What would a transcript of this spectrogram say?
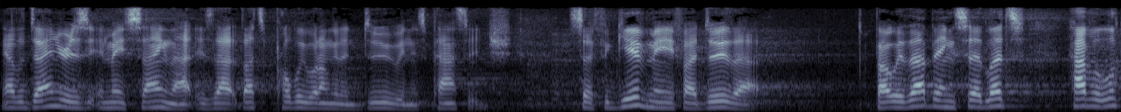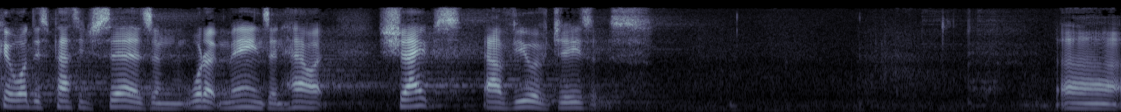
Now, the danger is in me saying that is that that's probably what I'm going to do in this passage. So forgive me if I do that. But with that being said, let's have a look at what this passage says and what it means and how it shapes our view of Jesus. Uh,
